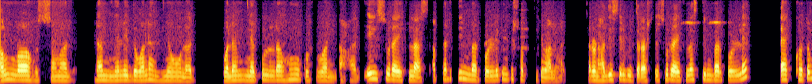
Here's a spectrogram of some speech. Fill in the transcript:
الله الصمد لم يلد ولم يولد. লাম ইয়াকুল লাহু কুফুয়ান আহাদ। এই সূরা ইখলাস আপনারা ৩ বার পড়লে কিন্তু সবথেকে ভালো হয়। কারণ হাদিসের ভিতরে আসছে সূরা ইখলাস ৩ বার পড়লে এক খতম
